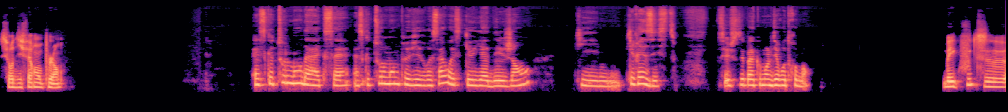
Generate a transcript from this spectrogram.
Sur différents plans. Est-ce que tout le monde a accès? Est-ce que tout le monde peut vivre ça ou est-ce qu'il y a des gens qui, qui résistent? Je ne sais pas comment le dire autrement. Bah écoute, euh,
